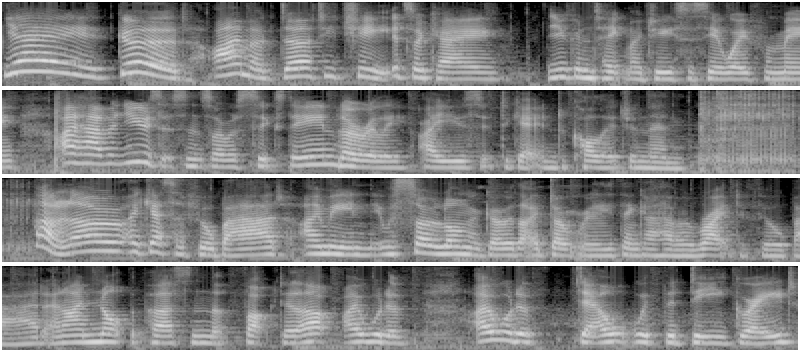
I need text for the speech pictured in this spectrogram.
yay, good. I'm a dirty cheat. It's okay. You can take my GCSE away from me. I haven't used it since I was 16. No, really, I used it to get into college and then I don't know, I guess I feel bad. I mean, it was so long ago that I don't really think I have a right to feel bad, and I'm not the person that fucked it up. I would have, I would have dealt with the D grade.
